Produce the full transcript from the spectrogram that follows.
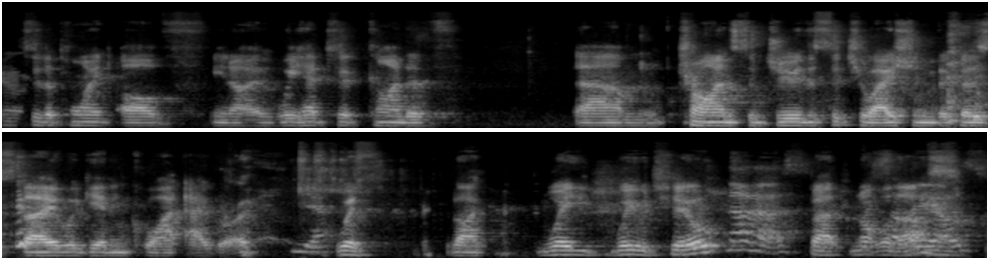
Yeah. to the point of you know we had to kind of um, try and subdue the situation because they were getting quite aggro Yeah, with like we we were chill not us, but not with us else.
